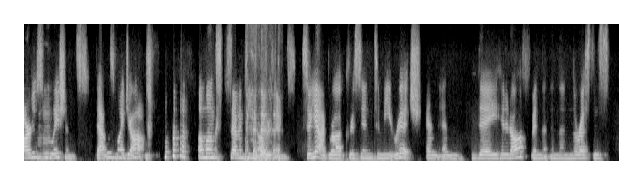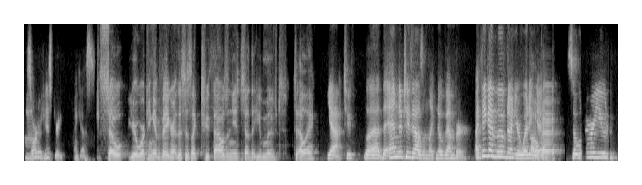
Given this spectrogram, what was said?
artist Mhm. relations. That was my job. Amongst 17 other things. So yeah, I brought Chris in to meet Rich and and they hit it off and and then the rest is. Sort of history, I guess. So you're working at Vagrant. This is like 2000. You said that you moved to LA. Yeah, to uh, the end of 2000, like November. I think I moved on your wedding day. okay, So whenever you,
